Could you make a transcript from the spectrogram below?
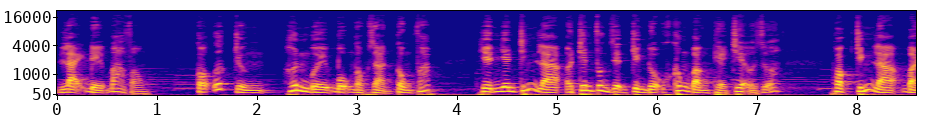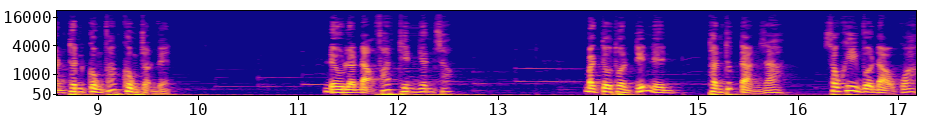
Lại để ba vòng. Có ước chừng hơn 10 bộ ngọc giản công pháp, Hiển nhiên chính là ở trên phương diện trình độ không bằng thẻ tre ở giữa, Hoặc chính là bản thân công pháp không trọn vẹn. Đều là đạo pháp thiên nhân sao? Bạch Tiểu Thuần tiến lên, Thần thức tản ra. Sau khi vừa đảo qua,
